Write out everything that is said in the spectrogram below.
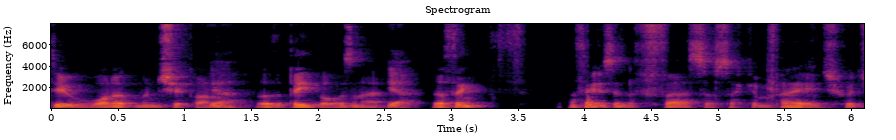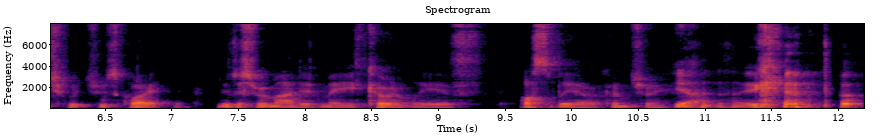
do one-upmanship on Yeah. other people, isn't it? Yeah. I think I think it's in the first or second page, which which was quite. It just reminded me currently of possibly our country. Yeah. there you go. But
